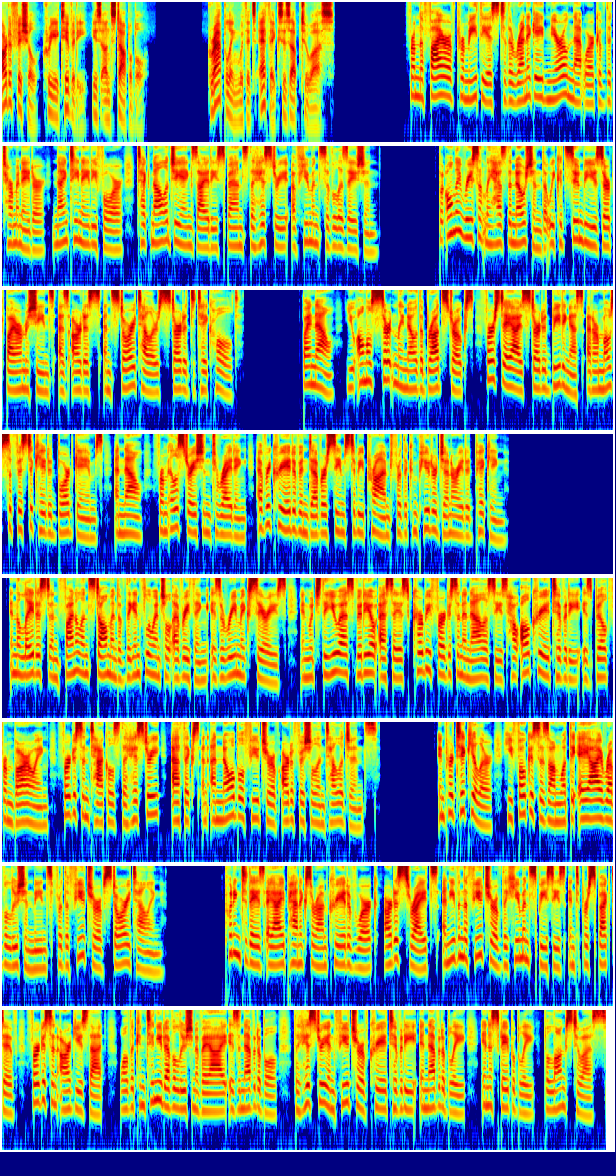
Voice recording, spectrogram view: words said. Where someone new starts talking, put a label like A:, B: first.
A: artificial creativity is unstoppable. Grappling with its ethics is up to us.
B: From the fire of Prometheus to the renegade neural network of the Terminator, 1984, technology anxiety spans the history of human civilization. But only recently has the notion that we could soon be usurped by our machines as artists and storytellers started to take hold. By now, you almost certainly know the broad strokes. First, AIs started beating us at our most sophisticated board games, and now, from illustration to writing, every creative endeavor seems to be primed for the computer generated picking. In the latest and final installment of the influential Everything is a remix series, in which the US video essayist Kirby Ferguson analyses how all creativity is built from borrowing. Ferguson tackles the history, ethics, and unknowable future of artificial intelligence. In particular, he focuses on what the AI revolution means for the future of storytelling. Putting today's AI panics around creative work, artists' rights, and even the future of the human species into perspective, Ferguson argues that, while the continued evolution of AI is inevitable, the history and future of creativity inevitably, inescapably, belongs to us.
